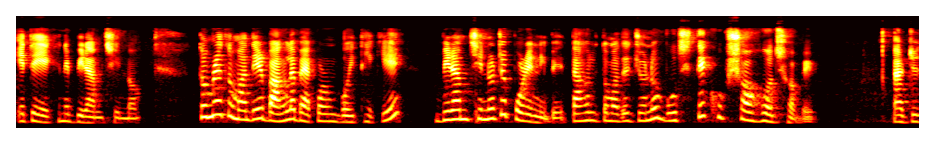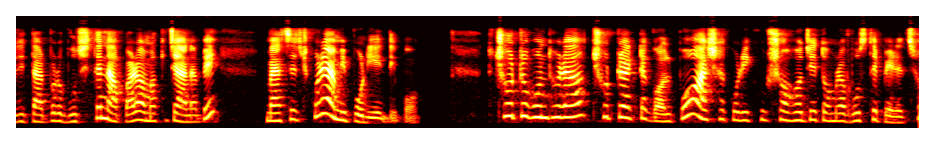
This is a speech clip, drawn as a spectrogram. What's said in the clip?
এটাই এখানে বিরাম চিহ্ন। তোমরা তোমাদের বাংলা ব্যাকরণ বই থেকে বিরাম চিহ্নটা পড়ে নিবে, তাহলে তোমাদের জন্য বুঝতে খুব সহজ হবে। আর যদি তারপরে বুঝতে না পারো, আমাকে জানাবে মেসেজ করে আমি পড়িয়ে দেব। ছোট বন্ধুরা, ছোট্ট একটা গল্প, আশা করি খুব সহজে তোমরা বুঝতে পেরেছ,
